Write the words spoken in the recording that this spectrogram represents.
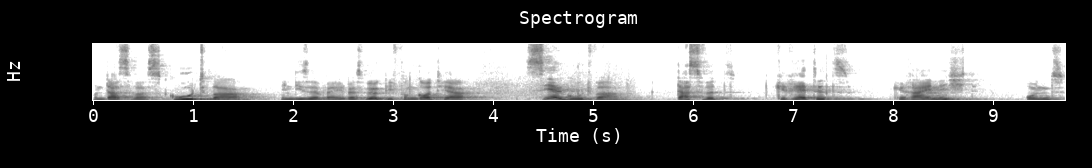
und das, was gut war in dieser Welt, was wirklich von Gott her sehr gut war, das wird gerettet, gereinigt und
